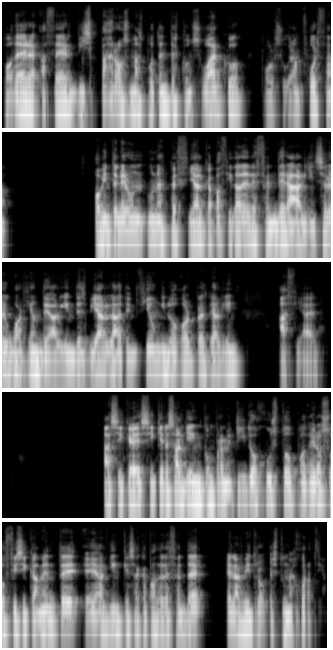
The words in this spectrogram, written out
poder hacer disparos más potentes con su arco por su gran fuerza, o bien tener una especial capacidad de defender a alguien, ser el guardián de alguien, desviar la atención y los golpes de alguien hacia él. Así que si quieres alguien comprometido, justo, poderoso físicamente, eh, alguien que sea capaz de defender, el árbitro es tu mejor opción.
